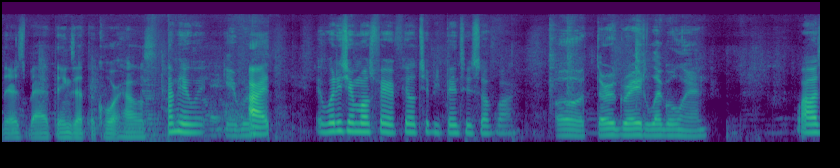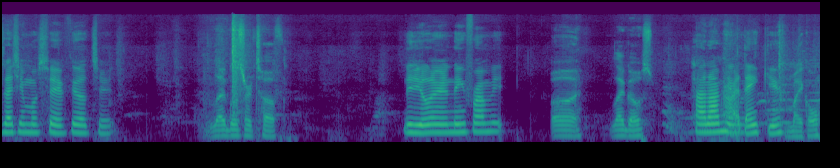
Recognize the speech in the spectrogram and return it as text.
there's bad things at the courthouse. I'm here with. Gabriel. All right. What is your most favorite field trip you've been to so far? Uh, third grade Legoland. Why was that your most favorite field trip? Legos are tough. Did you learn anything from it? Uh, Legos. And I'm here. Thank you. Michael,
